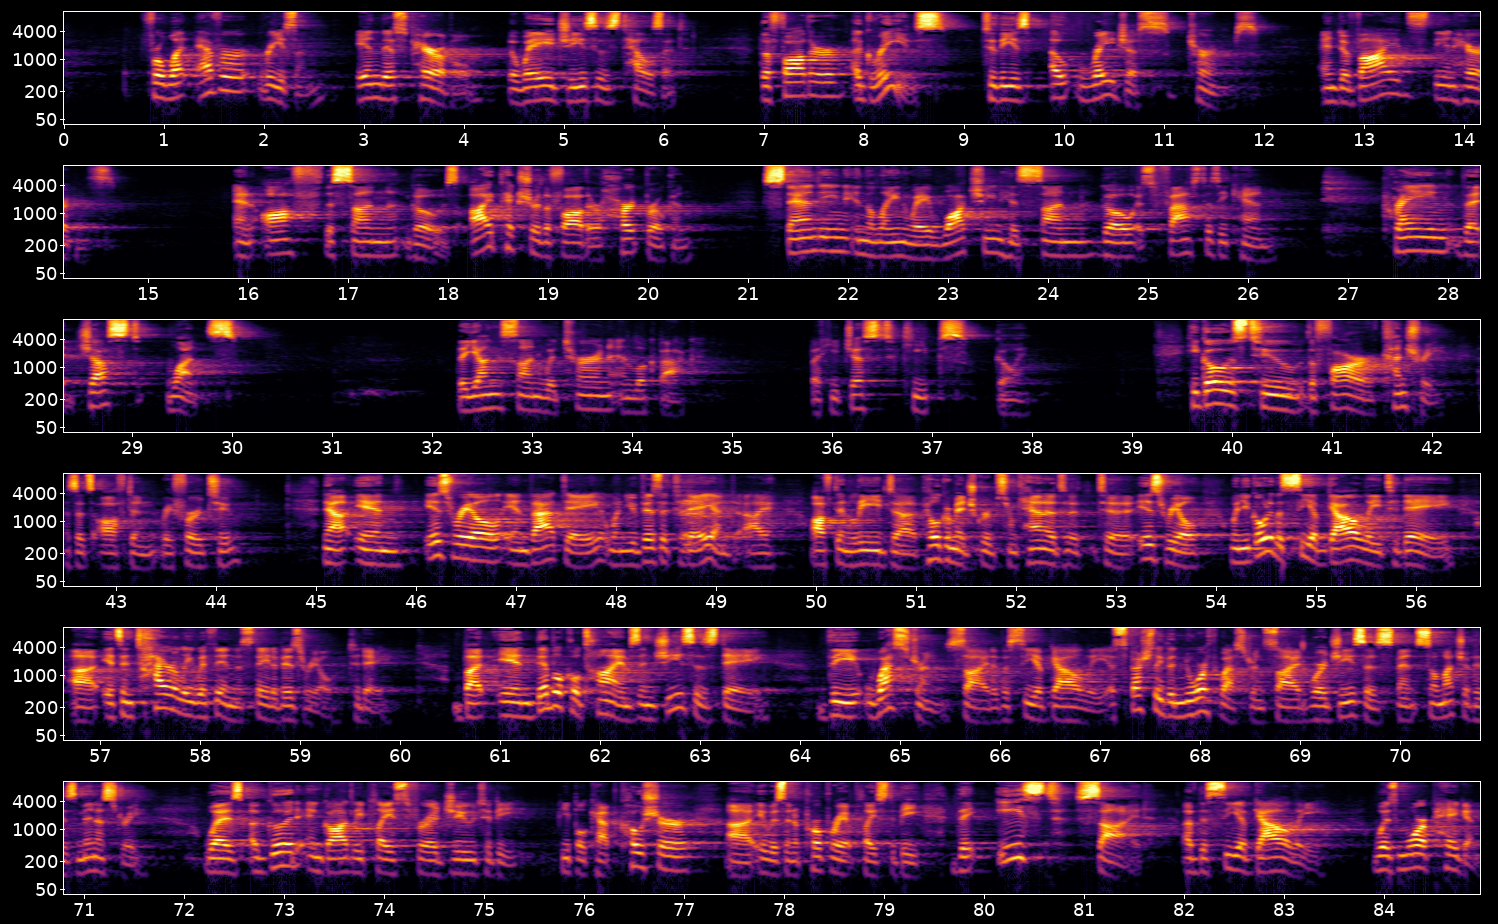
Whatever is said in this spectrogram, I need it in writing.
For whatever reason, in this parable, the way Jesus tells it, the father agrees to these outrageous terms and divides the inheritance. And off the son goes. I picture the father heartbroken, standing in the laneway, watching his son go as fast as he can, praying that just once the young son would turn and look back. But he just keeps going. He goes to the far country, as it's often referred to. Now, in Israel in that day, when you visit today, and I often lead uh, pilgrimage groups from Canada to, to, Israel, when you go to the Sea of Galilee today, uh, it's entirely within the state of Israel today. But in biblical times, in Jesus' day, the western side of the Sea of Galilee, especially the northwestern side where Jesus spent so much of his ministry, was a good and godly place for a Jew to be. People kept kosher, uh, it was an appropriate place to be. The east side of the Sea of Galilee was more pagan.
